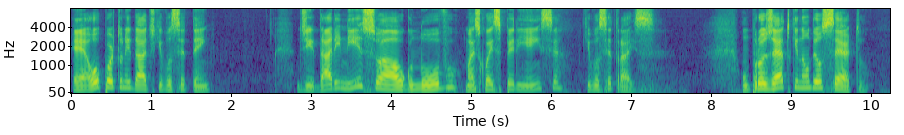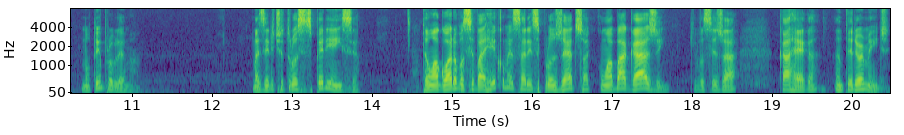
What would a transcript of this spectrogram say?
é a oportunidade que você tem de dar início a algo novo, mas com a experiência que você traz. Um projeto que não deu certo, não tem problema. Mas ele te trouxe experiência. Então agora você vai recomeçar esse projeto, só que com a bagagem que você já carrega anteriormente.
